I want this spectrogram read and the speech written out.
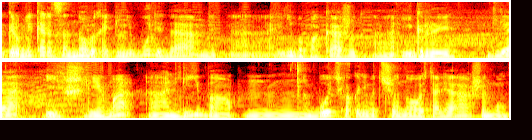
говорю, мне кажется, новых IP не будет, да, а, либо покажут а, игры для их шлема, а, либо м, будет какой-нибудь еще новость а-ля Шинму.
